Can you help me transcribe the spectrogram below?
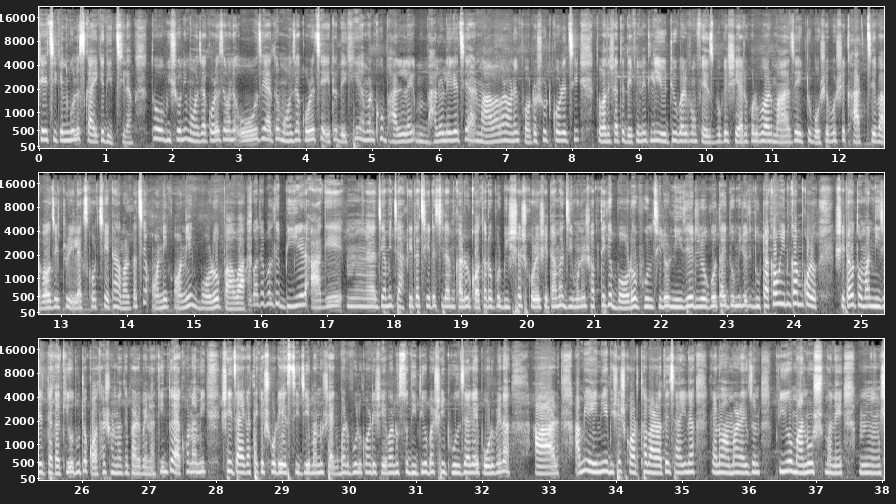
সেই চিকেনগুলো স্কাইকে দিচ্ছিলাম। তো ও ভীষণই মজা করেছে মানে ও যে এত মজা করেছে, এটা দেখেই আমার খুব ভালো ভালো লেগেছে। আর মা বাবার অনেক ফটোশ্যুট করেছি, তোমাদের সাথে ডেফিনেটলি ইউটিউবার এবং ফেসবুকে শেয়ার করব। আর মা যে একটু বসে বসে খাচ্ছে, বাবাও যে একটু রিল্যাক্স করছে, এটা আমার কাছে অনেক অনেক বড় পাওয়া। কথা বলতে বিয়ের আগে যে আমি চাকরিটা ছেড়েছিলাম, কারোর কথার ওপর বিশ্বাস করে, সেটা আমার জীবনের সব থেকে বড় ভুল ছিল। নিজের যোগ্যতায় তুমি যদি দু টাকাও ইনকাম করো, সেটাও তোমার নিজের টাকা। কেউ দুটো কথা শোনাতে পারবে না। কিন্তু এখন আমি সেই জায়গা থেকে সরে এসেছি। যে মানুষ একবার ভুল করে, সে মানুষ তো দ্বিতীয়বার সেই ভুল জায়গায় পড়বে না। আর আমি এই নিয়ে বিশেষ কথা বাড়াতে চাই না। কেন আমার একজন প্রিয় মানুষ মানে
